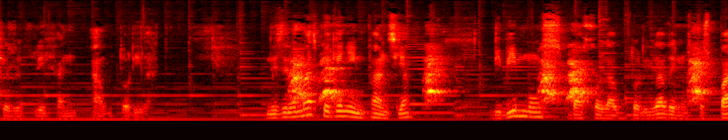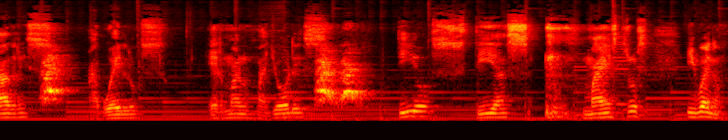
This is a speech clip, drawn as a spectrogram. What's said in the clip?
que reflejan autoridad. Desde la más pequeña infancia, vivimos bajo la autoridad de nuestros padres, abuelos, hermanos mayores, tíos, tías, maestros y bueno,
